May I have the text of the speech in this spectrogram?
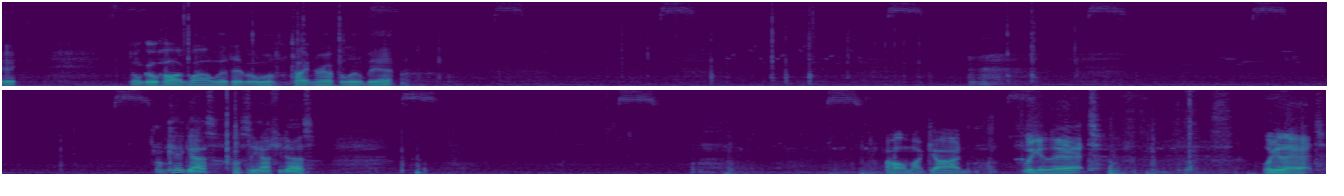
Okay. Don't go hog wild with it, but we'll tighten her up a little bit. Okay guys, let's see how she does. Oh my god, look at that. Look at that.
